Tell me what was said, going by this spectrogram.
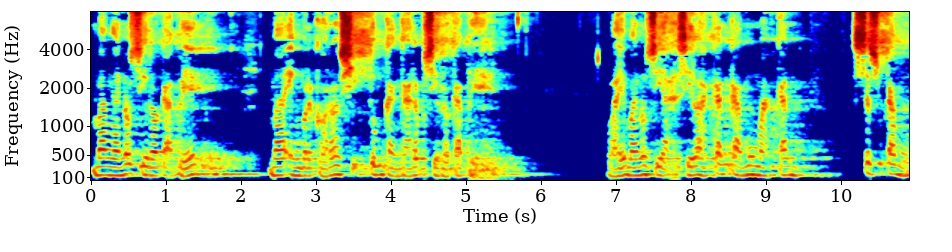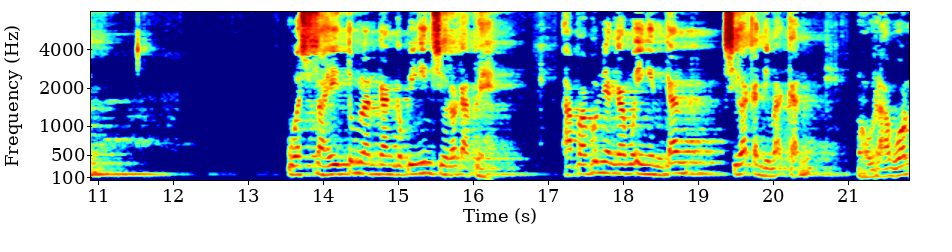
Mangano sirokabe Ma ing berkoro siktum kang karep sirokabe Wahai manusia silahkan kamu makan sesukamu Wastahitum kang kepingin kabeh. Apa pun yang kamu inginkan silakan dimakan. Mau rawon,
